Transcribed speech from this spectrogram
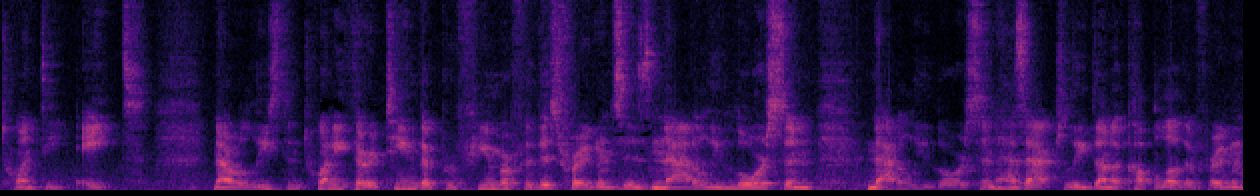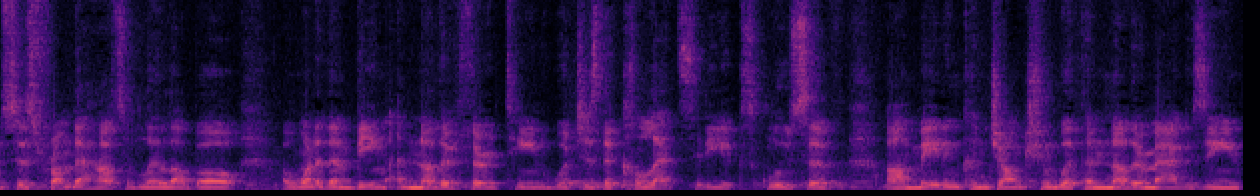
28. Now released in 2013, the perfumer for this fragrance is Nathalie Lorson. Nathalie Lorson has actually done a couple other fragrances from the House of Le Labo, uh, one of them being Another 13, which is the Colette City exclusive, uh, made in conjunction with another magazine,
